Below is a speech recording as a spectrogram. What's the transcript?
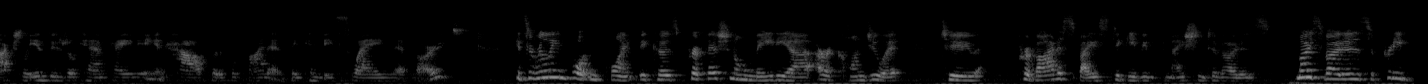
actually is digital campaigning and how political financing can be swaying their vote? It's a really important point because professional media are a conduit to provide a space to give information to voters. Most voters are pretty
